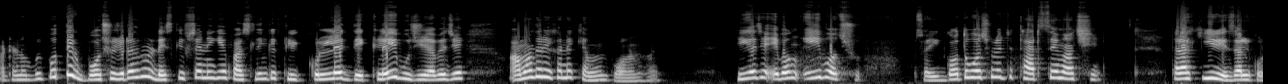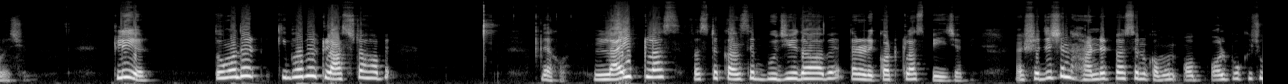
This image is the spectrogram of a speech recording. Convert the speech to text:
আটানব্বই, প্রত্যেক বছর যেটা তোমরা ডেসক্রিপশানে গিয়ে ফার্স্ট লিঙ্কে ক্লিক করলে দেখলেই বুঝে যাবে যে আমাদের এখানে কেমন পড়ানো হয়। ঠিক আছে, এবং এই বছর সরি গত বছরের যে থার্ড সেম আছে, তারা কি রেজাল্ট করেছে? ক্লিয়ার তোমাদের কীভাবে ক্লাসটা হবে? দেখো লাইভ ক্লাস ফার্স্টে কনসেপ্ট বুঝিয়ে দেওয়া হবে, তারা রেকর্ড ক্লাস পেয়ে যাবে। আর সাজেশন হান্ড্রেড পার্সেন্ট কমন অল্প কিছু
